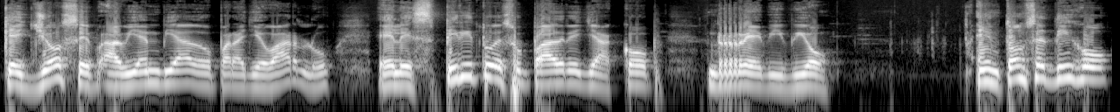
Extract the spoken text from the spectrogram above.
que Joseph había enviado para llevarlo, el espíritu de su padre Jacob revivió. Entonces dijo,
